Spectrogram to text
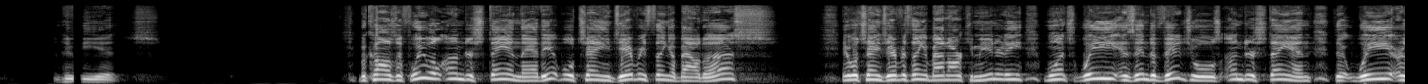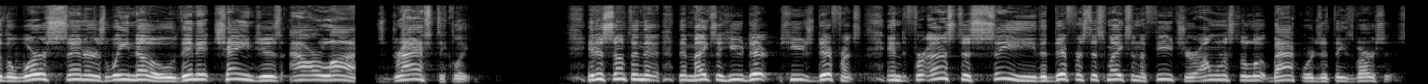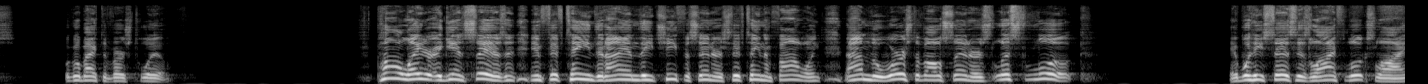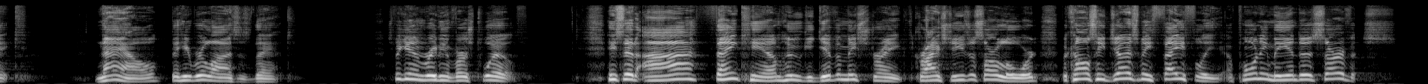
and who he is. Because if we will understand that, it will change everything about us. It will change everything about our community. Once we as individuals understand that we are the worst sinners we know, then it changes our lives drastically. It is something that, that makes a huge, huge difference. And for us to see the difference this makes in the future, I want us to look backwards at these verses. We'll go back to verse 12. Paul later again says in 15 that I am the chief of sinners, 15 and following, I'm the worst of all sinners. Let's look at what he says his life looks like now that he realizes that. Let's begin reading verse 12. He said, I thank him who given me strength, Christ Jesus our Lord, because he judged me faithfully, appointing me into his service.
